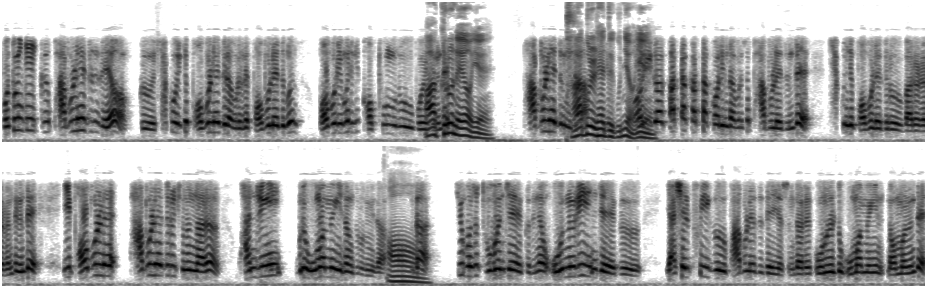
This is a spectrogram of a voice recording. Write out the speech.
보통 이제 그 버블헤드인데요. 그 자꾸 이렇게 버블헤드라고 그러는데 버블헤드면 버블이면 이렇게 거품으로 보이는데 아 그러네요. 예. 바블헤드입니다. 바블헤드군요. 머리가 예. 까딱까딱거린다 그래서 바블헤드인데 자꾸 이제 버블헤드로 말을 하는데 근데 이 버블헤 바블헤드를 주는 날은 관중이 무려 5만 명 이상 들어옵니다. 어. 그러니까 지금 벌써 두 번째거든요. 오늘이 이제 그 야셸 푸이그 bobblehead day였습니다. 그래서 오늘도 5만 명이 넘었는데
